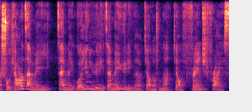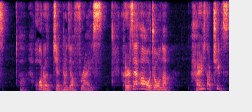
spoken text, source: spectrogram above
薯条呢，在美在美国英语里，在美语里面叫做什么呢？叫 French fries 啊，或者简称叫 fries。可是，在澳洲呢，还是叫 chips，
